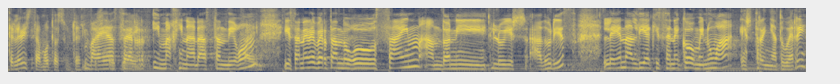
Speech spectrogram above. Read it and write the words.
telebista mota zuten. Baina zer imaginarazten digun. Bai. Izan ere bertan dugu zain Andoni Luis Aduriz, lehen aldiak izeneko menua estrenatu berri.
